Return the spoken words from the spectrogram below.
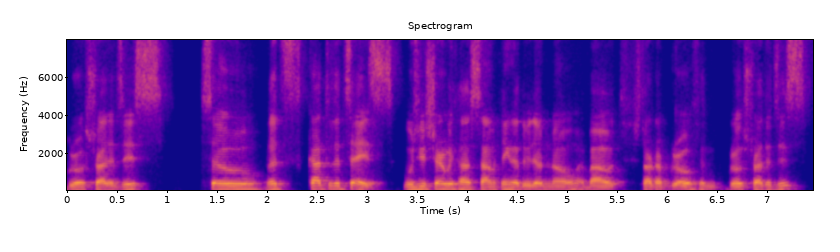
growth strategies so let's cut to the chase. Would you share with us something that we don't know about startup growth and growth strategies?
